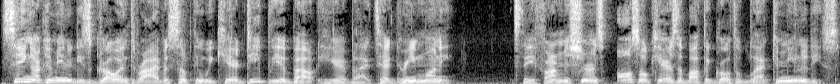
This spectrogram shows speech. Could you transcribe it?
Seeing our communities grow and thrive is something we care deeply about here at Black Tech Green Money. State Farm Insurance also cares about the growth of black communities.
